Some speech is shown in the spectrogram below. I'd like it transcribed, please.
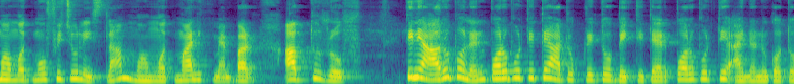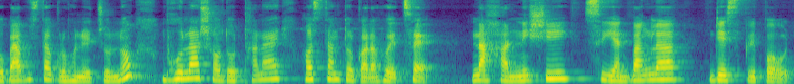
Mohammad Mofizul Islam, Mohammad Manik member, Abdur Rouf তিনি আরও বলেন, পরবর্তীতে আটককৃত ব্যক্তিদের পরবর্তী আইনানুগত ব্যবস্থা গ্রহণের জন্য ভোলা সদর থানায় হস্তান্তর করা হয়েছে। Nahar Nishi, CN Bangla, desk report.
